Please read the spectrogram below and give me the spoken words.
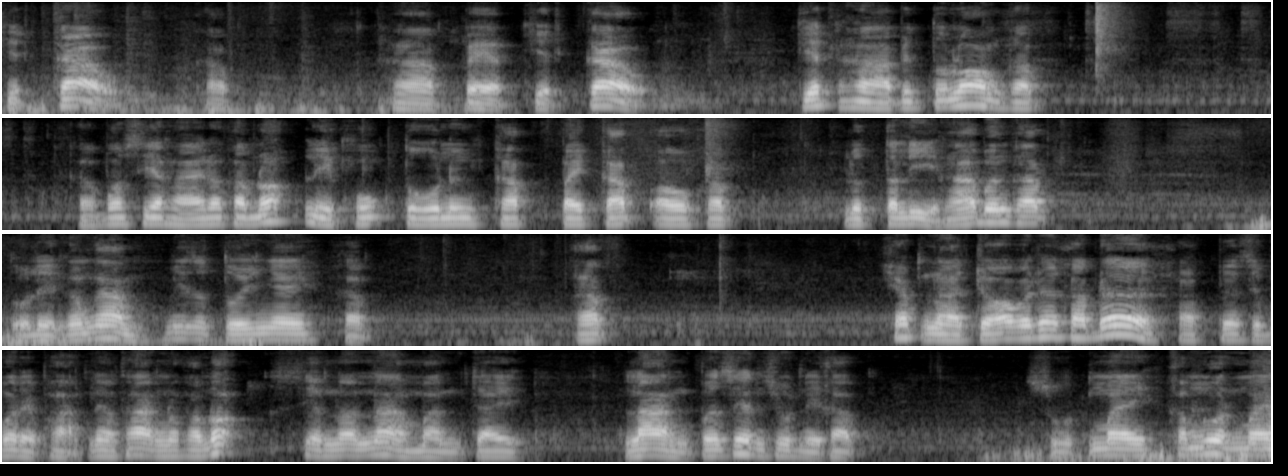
เจ็ดเก้าครับห้าแปดเจ็ดเก้าเจ็ดห้าเป็นตัวร่องครับครับบ่เสียหายเนาะครับเนาะเลขหกตัวหนึ่งครับ ไปกลับเอาครับลอตเตอรี่หาเบิ่งครับ ตัวเลขงามๆมีตัวตัวใหญ่ๆครับ ครับแคปหน้าจอไว้เด้อครับเด้อครับเพื่อสิบ่ได้พลาดแนวทางเนาะครับเนาะเสียนนอนหน้ามั่นใจ ล้านเปอร์เซ็นต์ชุดนี่ครับ สูตรใหม่คำนวณใหม่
